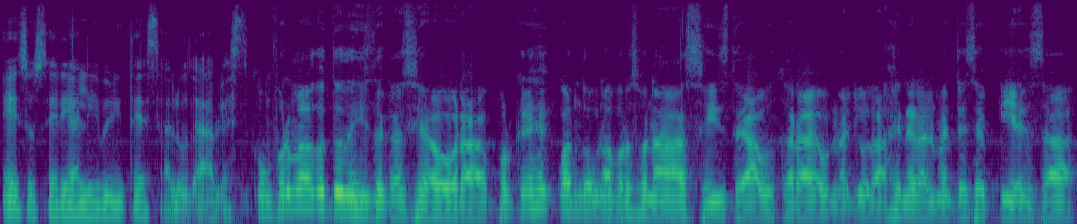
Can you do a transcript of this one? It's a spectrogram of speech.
Eso sería límites saludables. Conforme a lo que tú dijiste casi ahora, ¿por qué cuando una persona asiste a buscar una ayuda, generalmente se piensa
